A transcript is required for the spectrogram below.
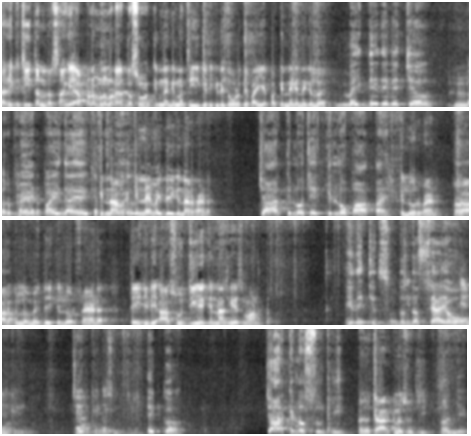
ਹਰ ਇੱਕ ਚੀਜ਼ ਤੁਹਾਨੂੰ ਦੱਸਾਂਗੇ। ਆਪਣਾ ਮੈਨੂੰ ਮੜਾ ਦੱਸੋ ਕਿੰਨਾ ਕਿੰਨਾ ਚੀਜ਼ ਕਿਹੜੀ ਕਿਹੜੀ ਤੋਲ ਕੇ ਪਾਈ ਆਪਾਂ ਕਿੰਨੇ ਕਿੰਨੇ ਕਿਲੋ ਹੈ? ਮੈਦੇ ਦੇ ਵਿੱਚ ਰਿਫਾਈਂਡ ਪਾਈਦਾ ਹੈ ਕਿੰਨਾ ਕਿੰਨੇ ਮੈਦੇ ਦੀ ਕਿੰਨਾ ਰਿਫਾਈਂਡ 4 ਕਿਲੋ ਚ 1 ਕਿਲੋ ਪਾਤਾ ਹੈ। ਕਿਲੋ ਰਿਫਾਈਂਡ 4 ਕਿਲੋ ਮੈਦੇ ਕਿਲੋ ਰਿਫਾਈਂਡ ਤੇ ਜਿਹੜੀ ਆ ਸੂਜੀ ਇਹ ਕਿੰਨਾ ਸੀ ਇਹ ਸਮਾਨ? ਇਹਦੇ ਚ ਦੱਸਿਆ ਹੈ ਉਹ 4 ਕਿਲੋ ਸੂਜੀ। ਇੱਕ 4 ਕਿਲੋ ਸੂਜੀ। ਅੱਛਾ 4 ਕਿਲੋ ਸੂਜੀ। ਹਾਂਜੀ।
